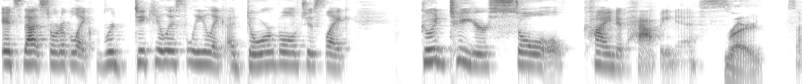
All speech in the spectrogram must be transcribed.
it's that sort of like ridiculously like adorable just like good to your soul kind of happiness Right. So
